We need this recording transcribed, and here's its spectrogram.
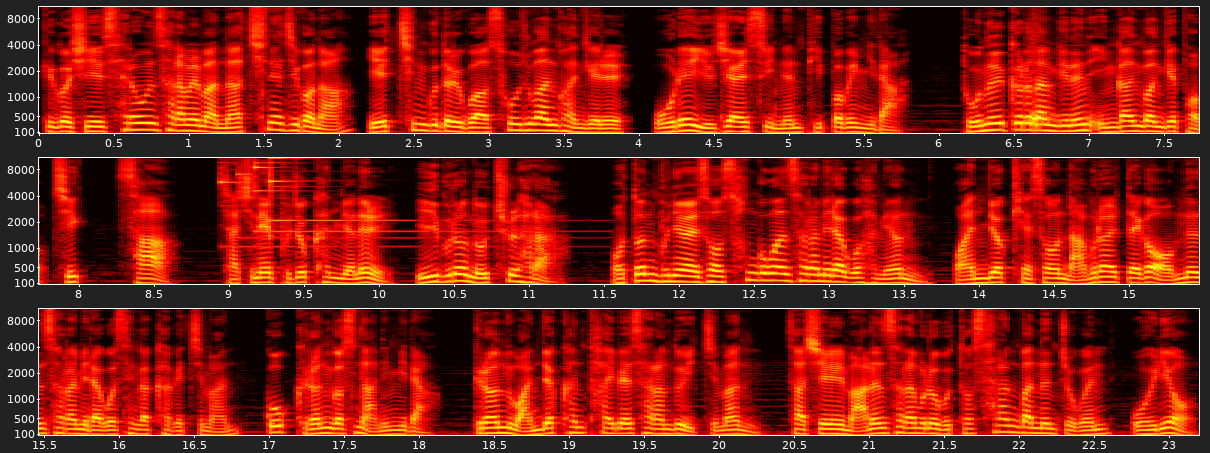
그것이 새로운 사람을 만나 친해지거나 옛 친구들과 소중한 관계를 오래 유지할 수 있는 비법입니다. 돈을 끌어당기는 인간관계 법칙 4. 자신의 부족한 면을 일부러 노출하라. 어떤 분야에서 성공한 사람이라고 하면 완벽해서 나무랄 데가 없는 사람이라고 생각하겠지만 꼭 그런 것은 아닙니다. 그런 완벽한 타입의 사람도 있지만 사실 많은 사람으로부터 사랑받는 쪽은 오히려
